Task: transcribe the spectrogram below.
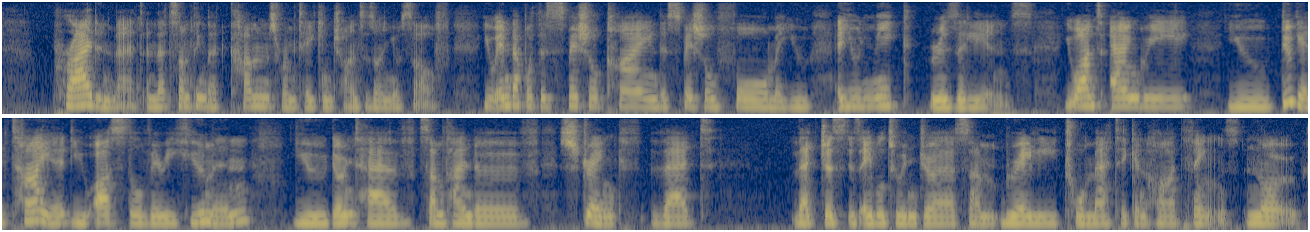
pride in that and that's something that comes from taking chances on yourself. You end up with a special kind a special form a you a unique resilience. You aren't angry. You do get tired. You are still very human. You don't have some kind of strength that that just is able to endure some really traumatic and hard things. No.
